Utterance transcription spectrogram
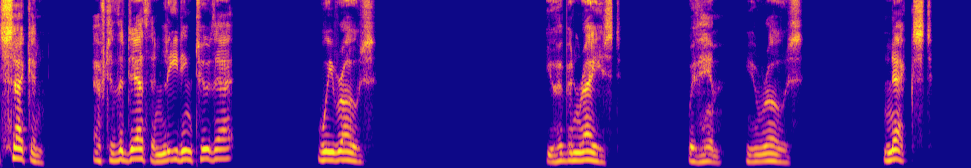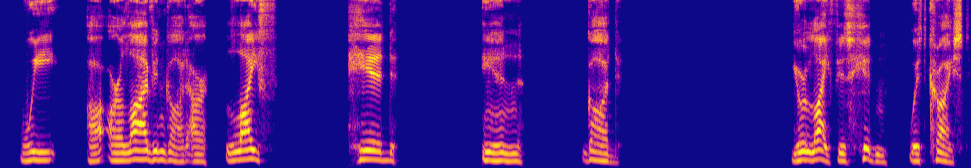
Second, after the death and leading to that, we rose. You have been raised with him. You rose. Next, we are, are alive in God. Our life hid in God. Your life is hidden with Christ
